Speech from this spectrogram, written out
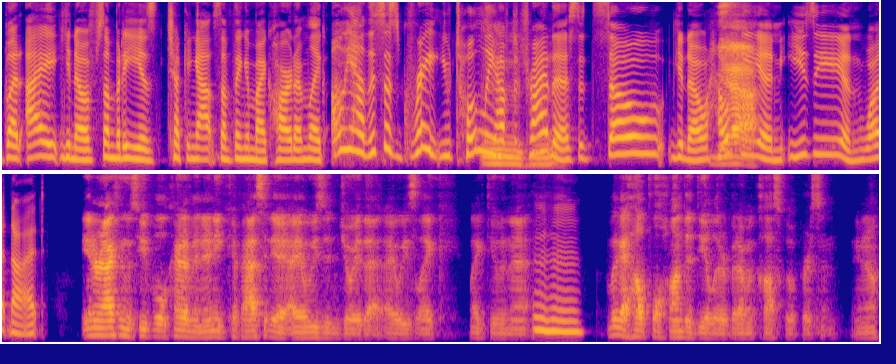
But I, you know, if somebody is checking out something in my cart, I'm like, "Oh yeah, this is great. You totally have to try Mhm. this. It's so, you know, healthy Yeah. and easy and whatnot." Interacting with people kind of in any capacity, I, I always enjoy that. I always like like doing that. hmm I'm like a helpful Honda dealer, but I'm a Costco person, you know?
